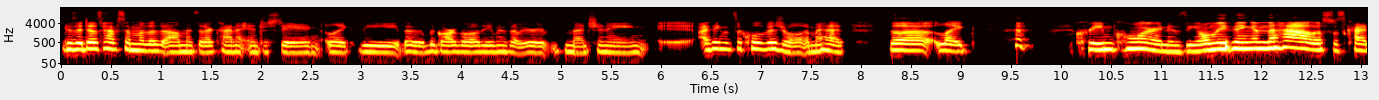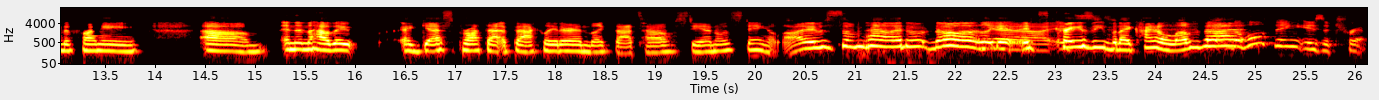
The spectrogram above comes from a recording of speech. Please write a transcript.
Because it does have some of those elements that are kind of interesting like the the the gargoyle demons that we were mentioning. Eh, I think that's a cool visual in my head. The like cream corn is the only thing in the house was kind of funny. Um and then how they i guess brought that back later and like that's how stan was staying alive somehow i don't know like it- it's crazy it's- but i kind of love that the whole thing is a trip.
